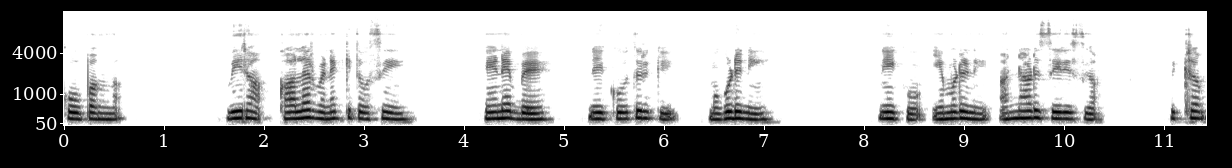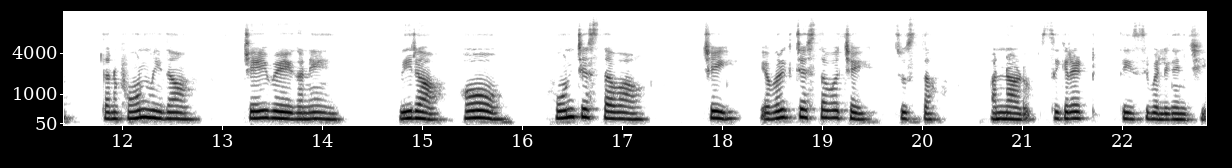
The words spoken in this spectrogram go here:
కోపంగా. వీరా కాలర్ వెనక్కి తోసి నేనే బే నీ కూతురికి మొగుడిని నీకు యముడిని అన్నాడు సీరియస్గా. విక్రమ్ తన ఫోన్ మీద చేయి వేయగానే వీరా హో ఫోన్ చేస్తావా? చెయ్యి ఎవరికి చేస్తావో చెయ్యి చూస్తా అన్నాడు సిగరెట్ తీసి వెలిగించి.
